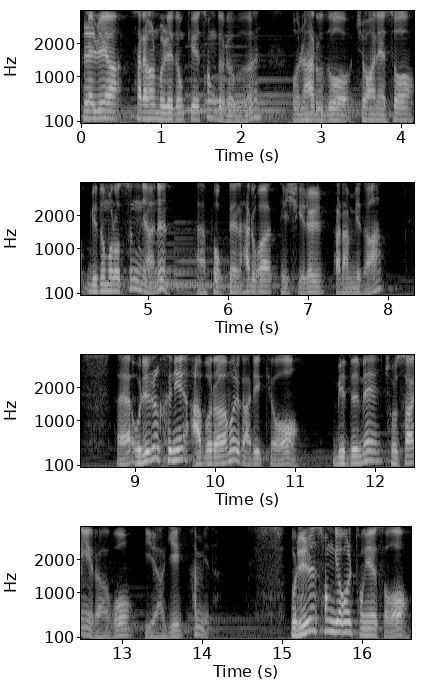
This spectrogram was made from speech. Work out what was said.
할렐루야. 사랑하는 몰래동교회 성도 여러분 오늘 하루도 주 안에서 믿음으로 승리하는 아, 복된 하루가 되시기를 바랍니다. 에, 우리는 흔히 아브라함을 가리켜 믿음의 조상이라고 이야기합니다. 우리는 성경을 통해서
